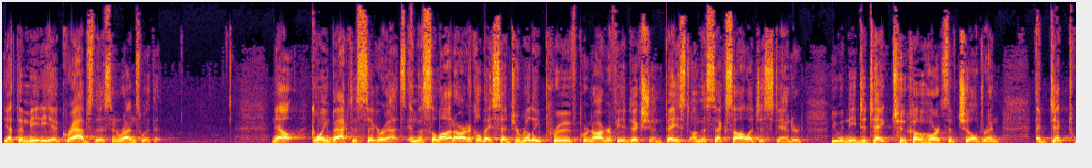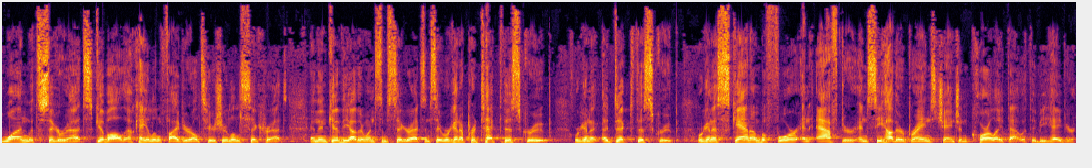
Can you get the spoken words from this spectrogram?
Yet the media grabs this and runs with it. Now, going back to cigarettes, in the Salon article, they said to really prove pornography addiction based on the sexologist standard, you would need to take two cohorts of children addict one with cigarettes, give all, okay, little five year olds, here's your little cigarettes, and then give the other one some cigarettes and say, we're going to protect this group, we're going to addict this group. We're going to scan them before and after and see how their brains change and correlate that with the behavior.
